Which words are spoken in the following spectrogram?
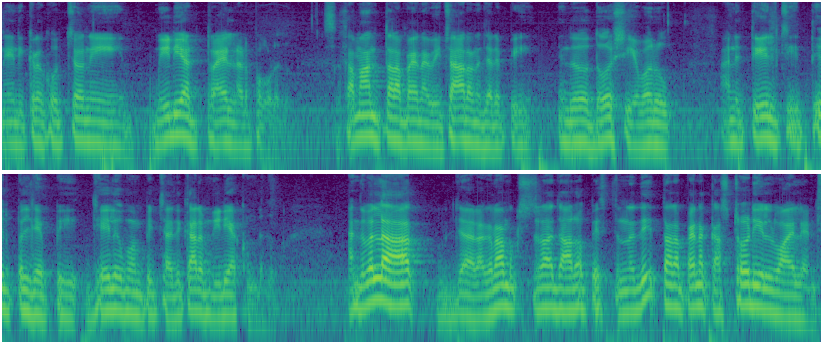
నేను ఇక్కడ కూర్చొని మీడియా ట్రయల్ నడపకూడదు. సమాంతరమైన విచారణ జరిపి ఇందులో దోషి ఎవరు అని తేల్చి తీర్పులు చెప్పి జైలుకు పంపించే అధికారం మీడియాకు ఉండదు. అందువల్ల జ- రఘురామకృష్ణరాజు ఆరోపిస్తున్నది తన పైన కస్టోడియల్ వయలెన్స్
